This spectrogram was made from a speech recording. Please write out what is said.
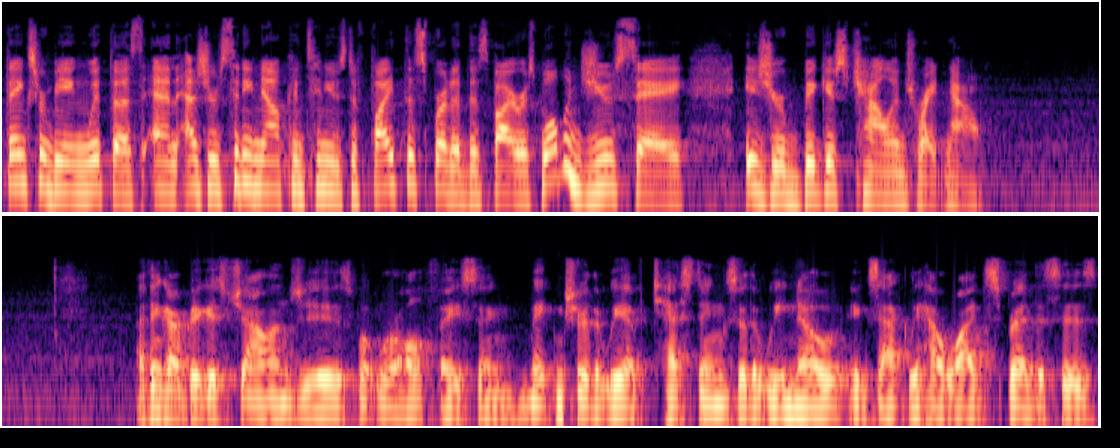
thanks for being with us. And as your city now continues to fight the spread of this virus, what would you say is your biggest challenge right now? I think our biggest challenge is what we're all facing, making sure that we have testing so that we know exactly how widespread this is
